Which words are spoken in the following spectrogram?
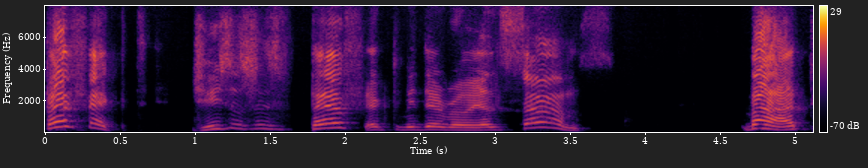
perfect. Jesus is perfect with the royal psalms. But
